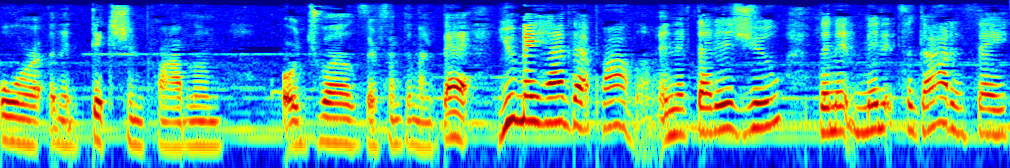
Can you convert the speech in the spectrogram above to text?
or an addiction problem or drugs or something like that. You may have that problem. And if that is you, then admit it to God and say,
